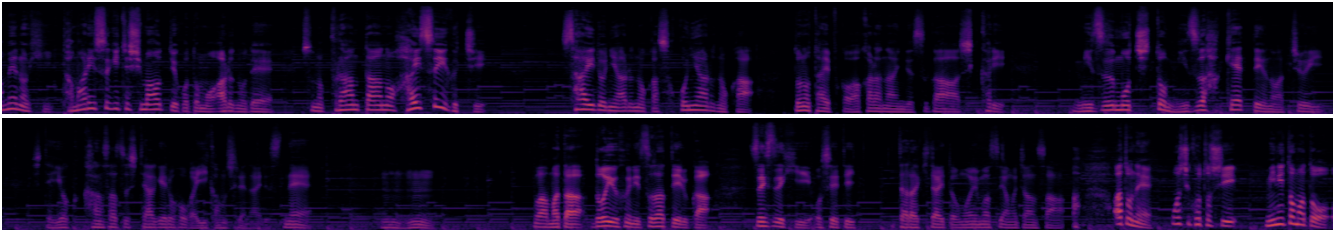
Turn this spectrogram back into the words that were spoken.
雨の日溜まりすぎてしまうっていうこともあるのでそのプランターの排水口サイドにあるのかそこにあるのかどのタイプかわからないんですがしっかり水持ちと水はけっていうのは注意してよく観察してあげる方がいいかもしれないですね。うんうんはまたどういう風に育っているかぜひぜひ教えていただきたいと思います山ちゃんさんああとねもし今年ミニトマト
